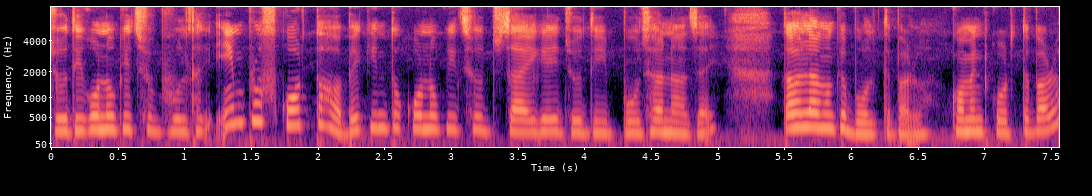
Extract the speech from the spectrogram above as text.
যদি কোনো কিছু ভুল থাকে ইমপ্রুভ করতে হবে, কিন্তু কোনো কিছু জায়গায় যদি বোঝা না যায়, তাহলে আমাকে বলতে পারো কমেন্ট করতে পারো।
